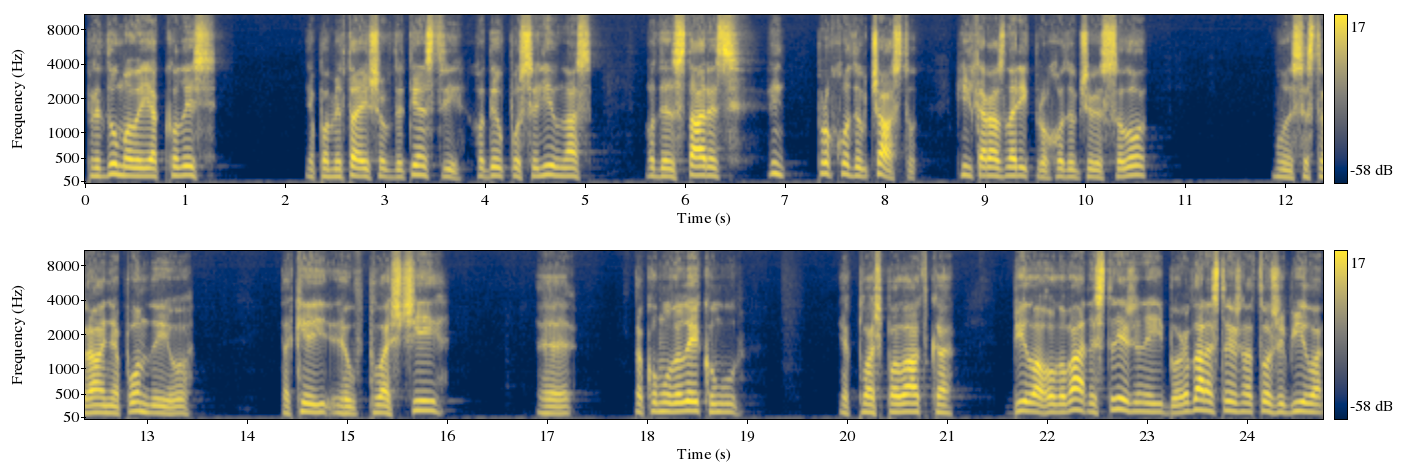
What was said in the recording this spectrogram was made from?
придумали, як колись, я пам'ятаю, що в дитинстві ходив по селі, у нас один старець, він проходив часто, кілька разів на рік проходив через село. Моя сестра Аня помне його, такий е, в плащі, е, такому великому, як плащ палатка, біла голова, не стрижений, борода не стрижена, теж біла,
